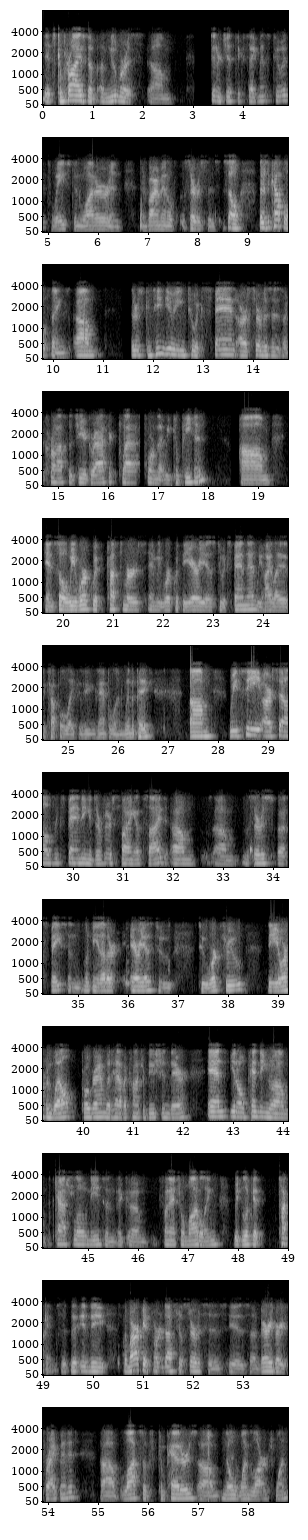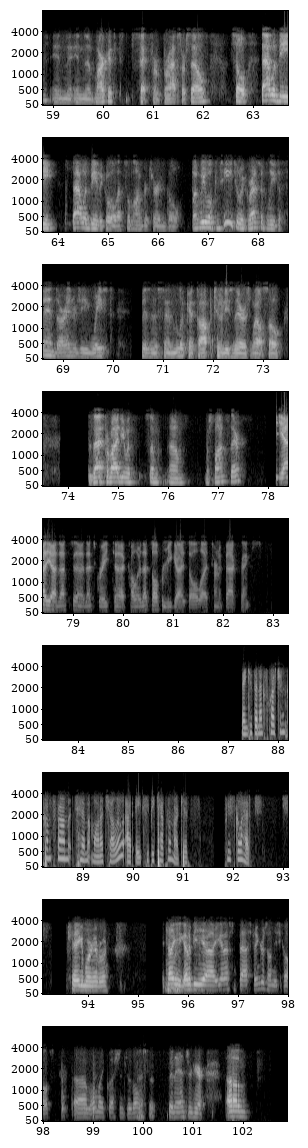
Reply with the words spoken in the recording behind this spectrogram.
it's comprised of numerous um, synergistic segments to it, waste and water and environmental services. So there's a couple of things. There's continuing to expand our services across the geographic platform that we compete in. And so we work with customers, and we work with the areas to expand that. We highlighted a couple, like the example in Winnipeg. Um, we see ourselves expanding and diversifying outside um, um, the service uh, space and looking at other areas to work through. The orphan well program would have a contribution there. And you know, pending cash flow needs and financial modeling, we'd look at tuck-ins. The market for industrial services is uh, very very fragmented. Uh, lots of competitors, um, no one large one in the market except for perhaps ourselves. So that would be the goal. That's the longer-term goal. But we will continue to aggressively defend our energy waste business and look at the opportunities there as well. So does that provide you with some um, response there? Yeah. Yeah. That's uh, great uh, color. That's all from me, guys. I'll uh, turn it back. Thanks. Thank you. The next question comes from Tim Monachello at ATB Capital Markets. Please go ahead. Hey, good morning, everyone. I tell you you gotta be uh you gotta have some fast fingers on these calls. Um, all my questions have almost been answered here. Um,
